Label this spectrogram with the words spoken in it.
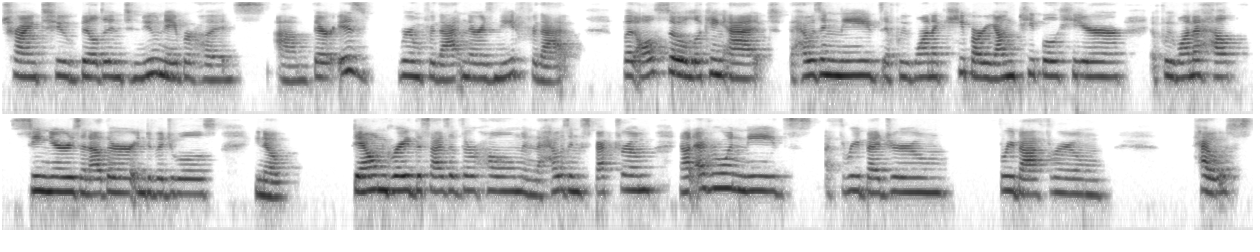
trying to build into new neighborhoods, um, there is room for that and there is need for that. But also looking at the housing needs, if we want to keep our young people here, if we want to help seniors and other individuals, you know, downgrade the size of their home and the housing spectrum. Not everyone needs a three bedroom, three bathroom house.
